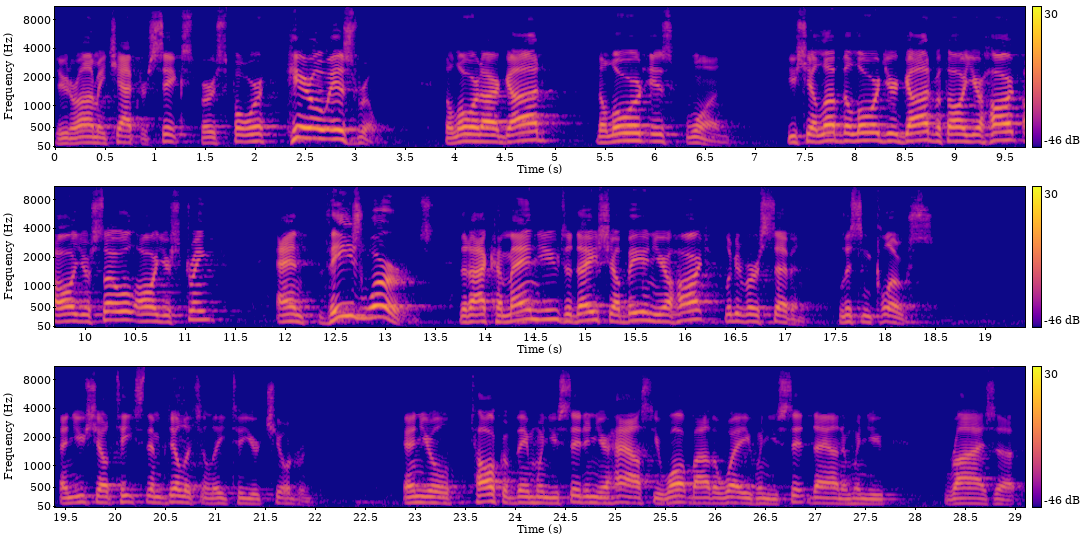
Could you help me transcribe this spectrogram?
Deuteronomy chapter 6, verse 4 Hear, O Israel, the Lord our God, the Lord is one. You shall love the Lord your God with all your heart, all your soul, all your strength. And these words that I command you today shall be in your heart. Look at verse 7. Listen close. And you shall teach them diligently to your children. And you'll talk of them when you sit in your house, you walk by the way, when you sit down, and when you rise up.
